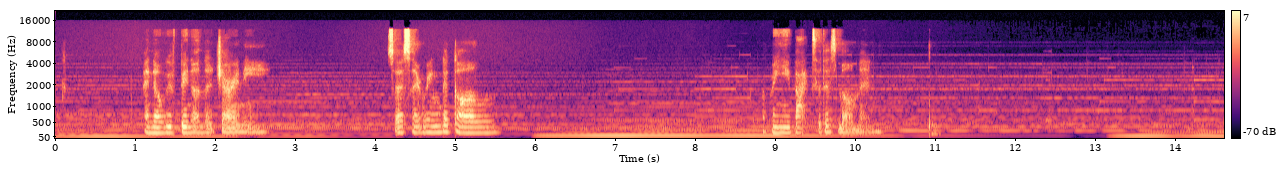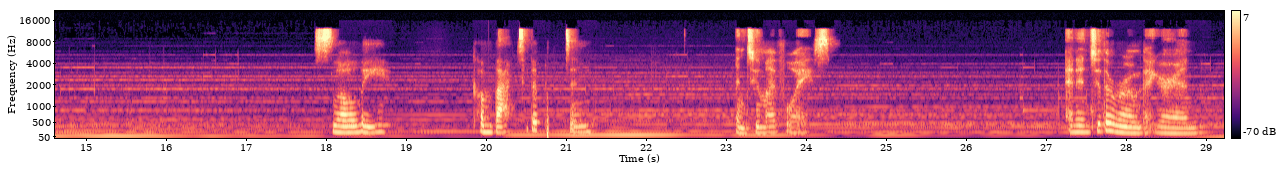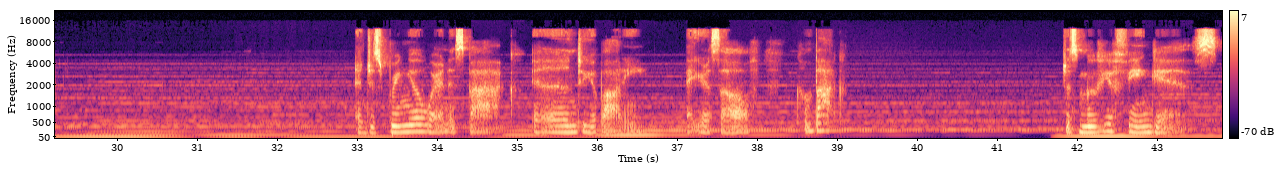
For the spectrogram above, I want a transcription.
I know we've been on a journey. So as I ring the gong, I'll bring you back to this moment. Slowly come back to the present and to my voice and into the room that you're in. And just bring your awareness back into your body, at yourself. Come back. Just move your fingers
